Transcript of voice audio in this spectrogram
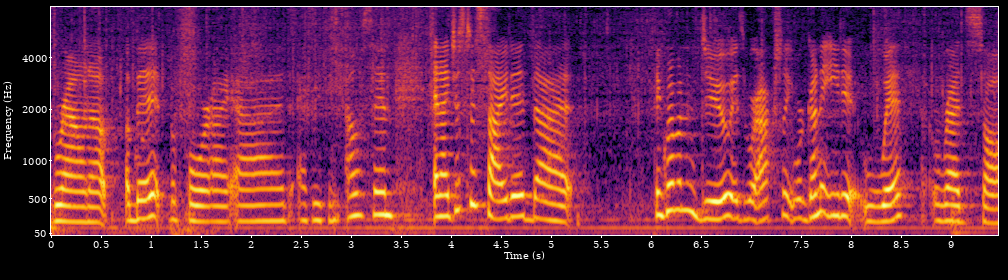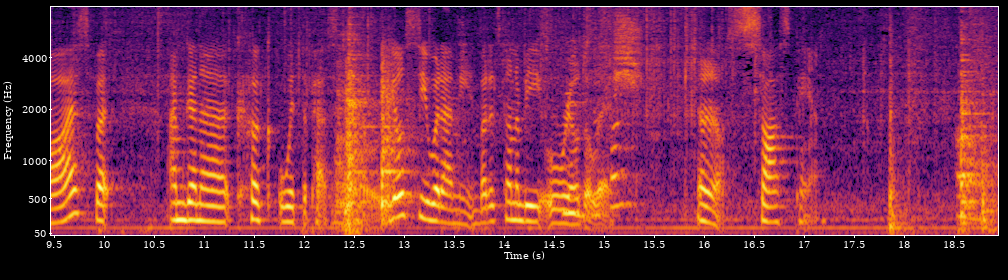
brown up a bit before I add everything else in. And I just decided that I think what I'm gonna do is we're actually, we're gonna eat it with red sauce, but I'm gonna cook with the pesto. You'll see what I mean, but it's gonna be real delish. No, no, no, saucepan. Oh.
